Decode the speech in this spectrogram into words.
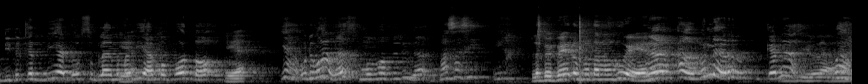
di dekat dia tuh sebelah sama Iya. dia mau foto, Iya. ya udah males mau foto juga. Masa sih? Iya. Lebih baik lu foto sama gue ya. Ya, ah, bener. Karena Gila, wah.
